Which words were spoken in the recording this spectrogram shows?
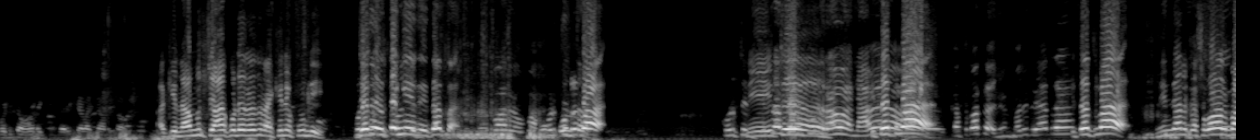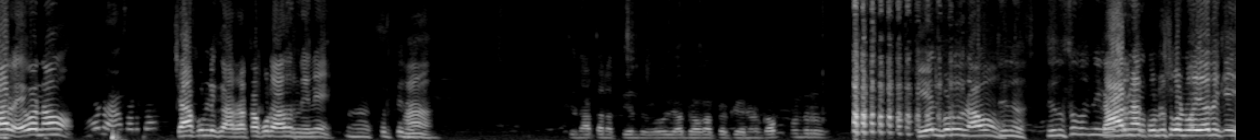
ಹೊಡಿತಾ ಬರೀ. ಅಕ್ಕಿ ನಮ್ ಚಾ ಕುಡಿಯರ ಅಂದ್ರೆ ಅಕ್ಕಿನೇ ಕುಡ್ಲಿ. ಜೊತೆ ತಂಗಿ ಇದೆ ಇದ್ದಾತ. ಬಾರೋ, ಬಾ. ಕುಂಡ್ರು ಬಾ ಕೊಡ್ತೀನಿ. ನೀ ಇಟ್ಟು ನಾವೇನು ಬಾ. ಕಸ್ಕೊತ, ನೀನ್ ಬರೀದ್ ಏನ್ರ? ಇತ್ತತ್ ಬಾ. ನಿನ್ನ ಕಸ್ಕೊಳ್ಳೋದು ಬಾರ ಯಾವ ನಾವು. ನೋಡ, ಆ. ಚಾ ಕುಡ್ಲಿಕ್ಕೆ ರೊಕ್ಕ ಕೂಡ ಆದ್ರ ನೀನೆ. ಕೊಡ್ತೀನಿ. ಹಾ. ತಿನ್ನಾತನ ತಿಂದು ಎದ್ದು ಹೋಗಬೇಕು ಏನೇನು ಗಪ್ ಬಿಡು ನಾವು? ತಿನ್ಸುದ್ರ ನೀವೇ ಕಾರ್ನ ಕುಂಡ್ರಿಸ್ಕೊಂಡು ಒಯ್ಯೋನಕಿ.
